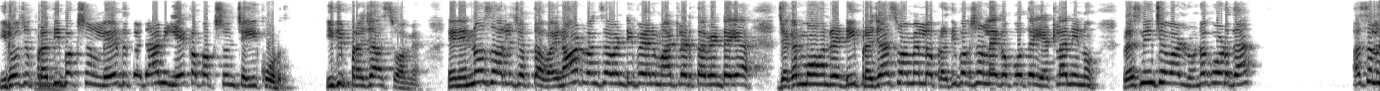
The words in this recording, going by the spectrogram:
ఈరోజు ప్రతిపక్షం లేదు కదా అని ఏకపక్షం చేయకూడదు. ఇది ప్రజాస్వామ్యం. నేను ఎన్నో సార్లు చెప్తా why not one seventy five అని మాట్లాడతావేంటయ్యా జగన్మోహన్ రెడ్డి ప్రజాస్వామ్యంలో ప్రతిపక్షం లేకపోతే ఎట్లా నిన్ను ప్రశ్నించే వాళ్ళు ఉండకూడదా? అసలు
